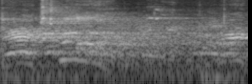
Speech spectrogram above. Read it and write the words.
That's good.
